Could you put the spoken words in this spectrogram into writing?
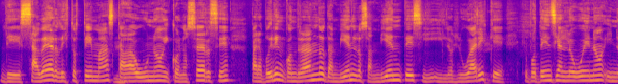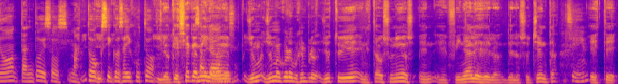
de saber de estos temas cada uno y conocerse para poder encontrando también los ambientes y, los lugares que, potencian lo bueno y no tanto esos más tóxicos ahí justo. Y lo que decía Camila, yo, yo, me acuerdo, por ejemplo, yo estudié en Estados Unidos en, finales de, de, los 80 este,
